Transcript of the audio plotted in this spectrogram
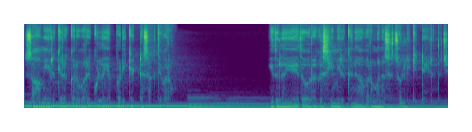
சாமி இருக்கிற கருவறைக்குள்ள எப்படி கெட்ட சக்தி வரும்? ஏதோ ரகசியம் இருக்குன்னு அவர் மனசு சொல்லிக்கிட்டே இருந்துச்சு.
